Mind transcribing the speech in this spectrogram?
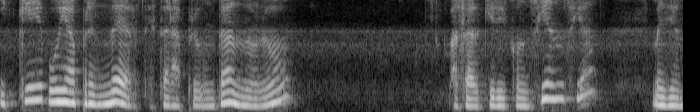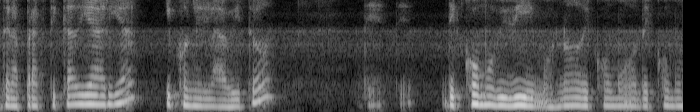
¿Y qué voy a aprender? Te estarás preguntando, ¿no? Vas a adquirir conciencia mediante la práctica diaria y con el hábito de, cómo vivimos, ¿no? de, cómo, de cómo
